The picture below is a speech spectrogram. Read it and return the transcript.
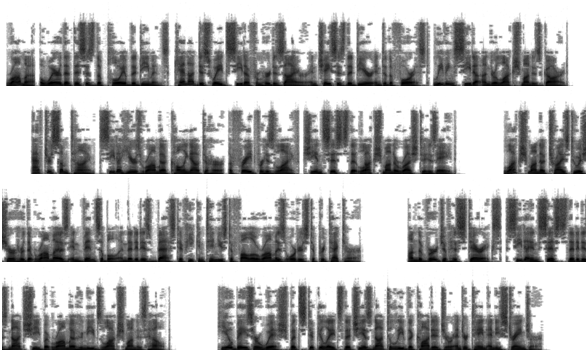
Rama, aware that this is the ploy of the demons, cannot dissuade Sita from her desire and chases the deer into the forest, leaving Sita under Lakshmana's guard. After some time, Sita hears Rama calling out to her, afraid for his life, she insists that Lakshmana rush to his aid. Lakshmana tries to assure her that Rama is invincible and that it is best if he continues to follow Rama's orders to protect her. On the verge of hysterics, Sita insists that it is not she but Rama who needs Lakshmana's help. He obeys her wish but stipulates that she is not to leave the cottage or entertain any stranger.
